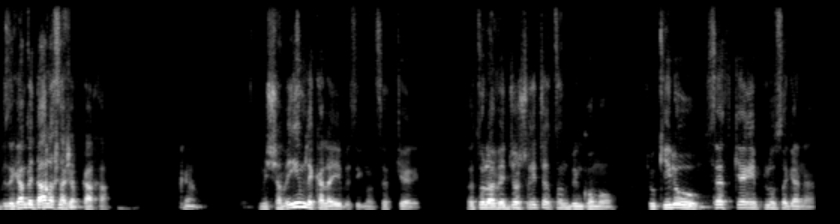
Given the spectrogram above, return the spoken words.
וזה גם בדאלאס חושב ש- אגב ככה. כן. משוועים לקלעי בסגנון סט קרי. רצו להביא את ג'וש ריצ'רדסון במקומו, שהוא כאילו סט קרי פלוס הגנה,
